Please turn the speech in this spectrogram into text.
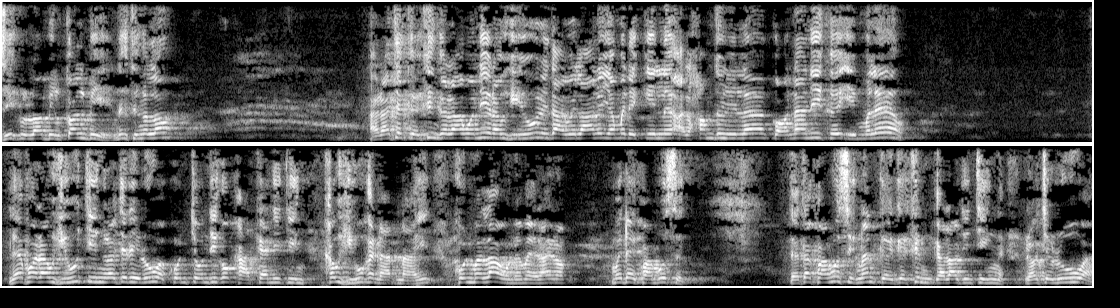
ซิกุลลอบิลกอลบีนึกถึงอัลลอฮ์อะไรจะเกิดขึ้นกับเราวันนี้เราหิวได้เวลาแล้วยังไม่ได้กินเลยอัลฮัมดุลิลละก่อนหน้านี้เคยอิ่มมาแล้ว และพอเราหิวจริง เราจะได้รู้ว่าคนจนที่เขาขาดแคลนจริงเขาหิวขนาดไหน คนมาเล่านะไม่ไรหรอกไม่ได้ความรู้สึก แต่ถ้าความรู้สึกนั้นเกิดขึ้นกับเราจริงๆ เราจะรู้ว่า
